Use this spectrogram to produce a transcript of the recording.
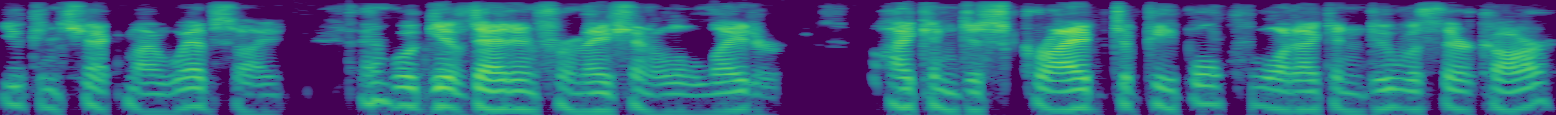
you can check my website and we'll give that information a little later. I can describe to people what I can do with their car.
